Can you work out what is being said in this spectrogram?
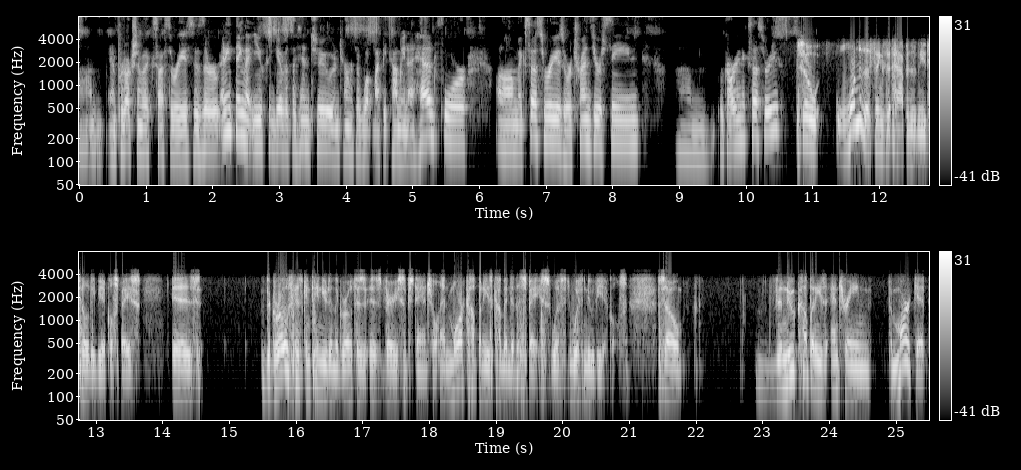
um, and production of accessories, is there anything that you can give us a hint to in terms of what might be coming ahead for um, accessories or trends you're seeing? um, regarding accessories? So, one of the things that happens in the utility vehicle space is the growth has continued and the growth is, is very substantial, and more companies come into the space with, with new vehicles. So, the new companies entering the market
